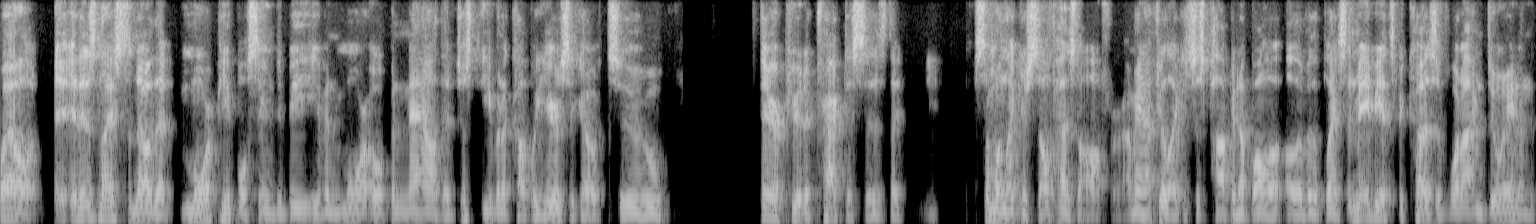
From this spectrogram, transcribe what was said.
Well, it is nice to know that more people seem to be even more open now than just even a couple years ago to therapeutic practices that someone like yourself has to offer. I mean, I feel like it's just popping up all, all over the place. And maybe it's because of what I'm doing and,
